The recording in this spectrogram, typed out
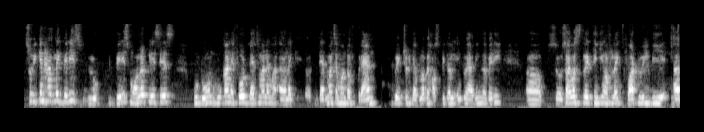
so you can have like very very smaller places who don't who can't afford that much uh, like that much amount of grant to actually develop a hospital into having a very uh, so so i was like thinking of like what will be a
